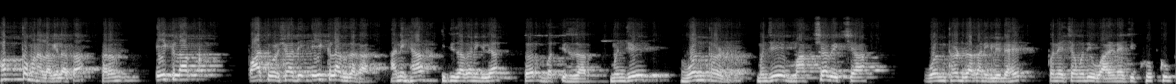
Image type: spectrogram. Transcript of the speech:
फक्त म्हणा लागेल आता कारण एक लाख पाच वर्षाआधी एक लाख जागा आणि ह्या किती जागा निघाल्या तर बत्तीस हजार. म्हणजे वन थर्ड म्हणजे मागच्या पेक्षा वन थर्ड जागा निघलेल्या आहेत. पण याच्यामध्ये वाढण्याची खूप खूप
